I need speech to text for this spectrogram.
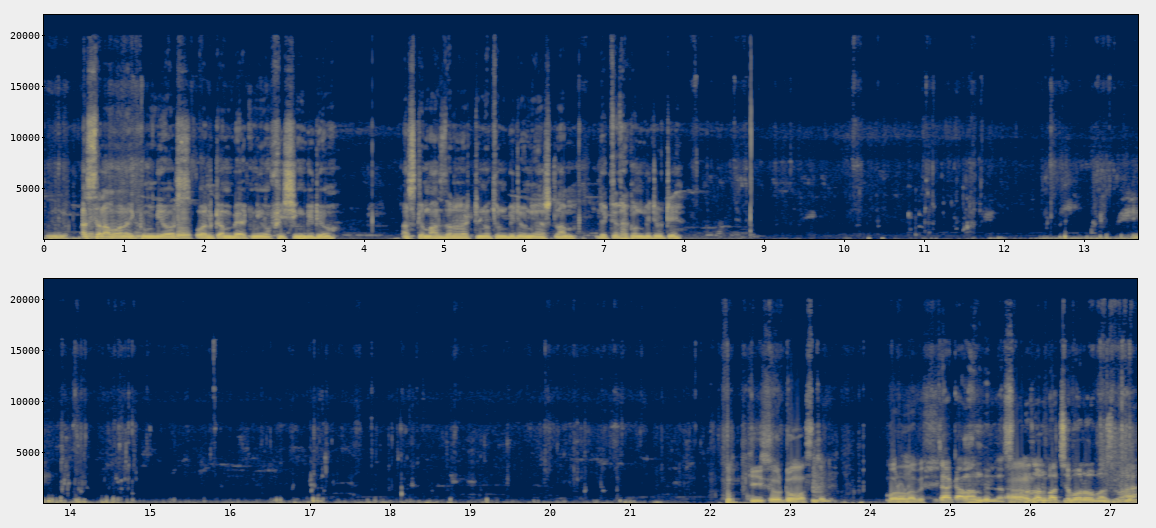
আসসালামু আলাইকুম বিয়ার্স welcome back new fishing video. আজকে মাছ ধরার একটি নতুন ভিডিও নিয়ে আসলাম। দেখতে থাকুন ভিডিওটি। কি ছোট মাছ তো বড় না বেশি। যাক আলহামদুলিল্লাহ ছোট জল পাচ্ছে বড় বাঁচবো হ্যাঁ।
